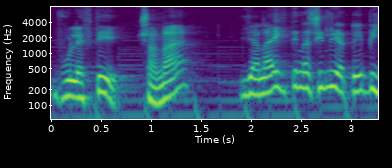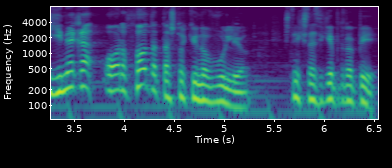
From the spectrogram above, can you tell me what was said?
βουλευτή ξανά, για να έχει την ασυλία. Το είπε η γυναίκα ορθότατα στο κοινοβούλιο, στην Εξεταστική Επιτροπή.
